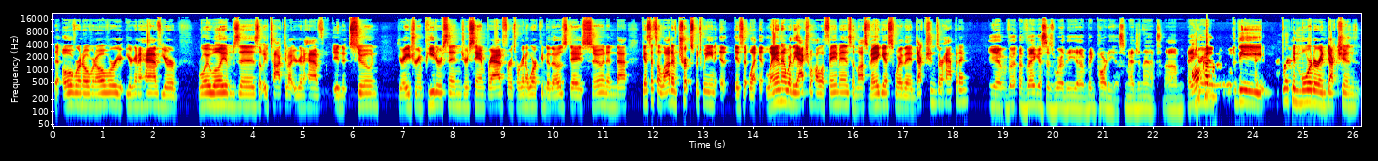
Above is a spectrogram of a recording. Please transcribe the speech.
that over and over and over, you're going to have your Roy Williamses that we've talked about. You're going to have in soon your Adrian Petersons, your Sam Bradfords. We're going to work into those days soon, and uh, I guess that's a lot of trips between. Is it what Atlanta, where the actual Hall of Fame is, and Las Vegas, where the inductions are happening? Yeah, v- uh, Vegas is where the uh, big party is. Imagine that. Um, Adrian, I'll cover the brick and mortar induction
